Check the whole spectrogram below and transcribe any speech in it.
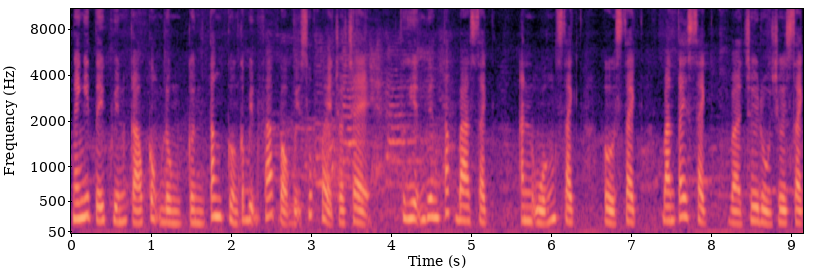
ngành y tế khuyến cáo cộng đồng cần tăng cường các biện pháp bảo vệ sức khỏe cho trẻ, thực hiện nguyên tắc ba sạch, ăn uống sạch, ở sạch, bàn tay sạch và chơi đồ chơi sạch,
